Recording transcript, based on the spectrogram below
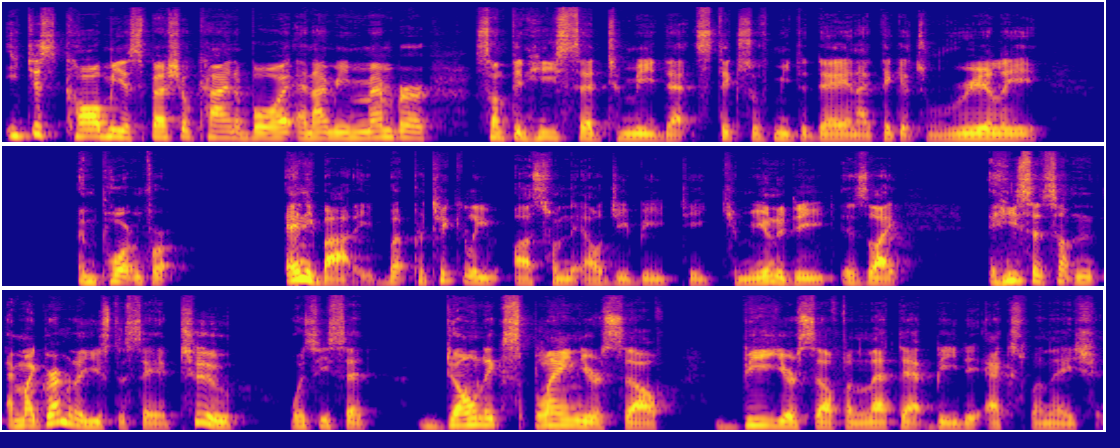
he just called me a special kind of boy. And I remember something he said to me that sticks with me today. And I think it's really important for anybody, but particularly us from the LGBT community, is like he said something, and my grandmother used to say it too, was he said, Don't explain yourself, be yourself, and let that be the explanation.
